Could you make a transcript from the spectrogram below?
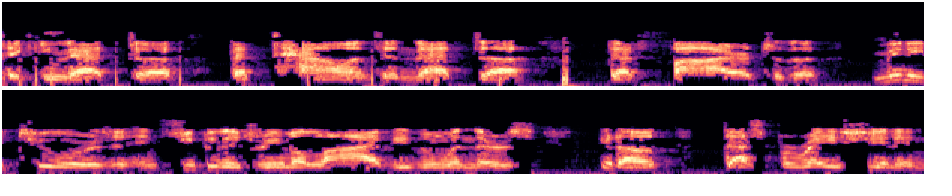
taking that uh, that talent and that uh, that fire to the mini tours and keeping the dream alive, even when there's you know desperation and,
